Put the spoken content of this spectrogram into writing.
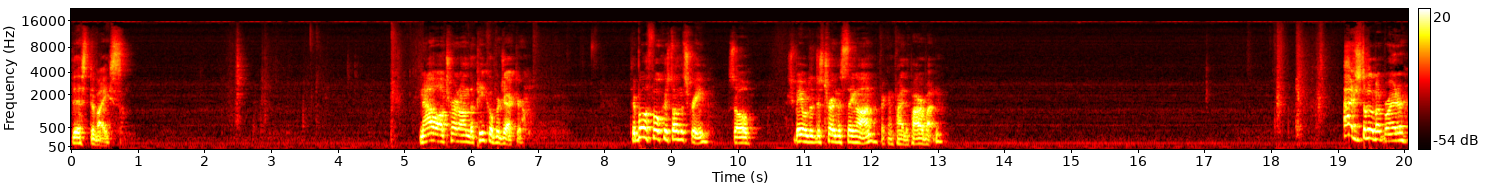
this device. Now I'll turn on the Pico projector. They're both focused on the screen, so I should be able to just turn this thing on if I can find the power button. Ah, just a little bit brighter.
